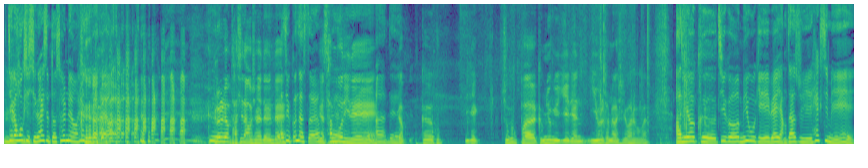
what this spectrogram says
임 제가. 혹시 시간 있으면 더 설명해도 되나요? 그러려면 다시 나오셔야 되는데 아직 끝났어요? 이게 3분 네. 이내에 아, 네. 그러니까 그 국- 이게 중국발 금융 위기에 대한 이유를 설명하시려고 하는 건가요? 아니요, 그 지금 미국이 왜 양자주의 핵심이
